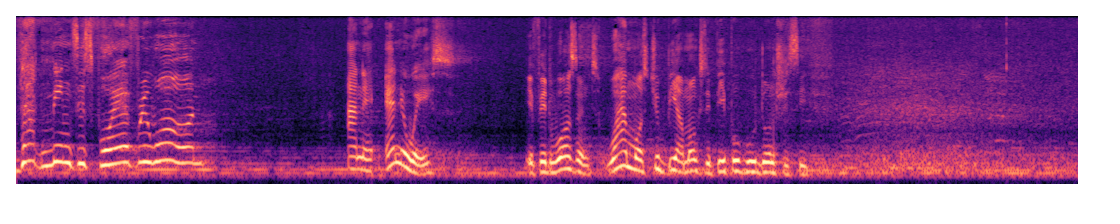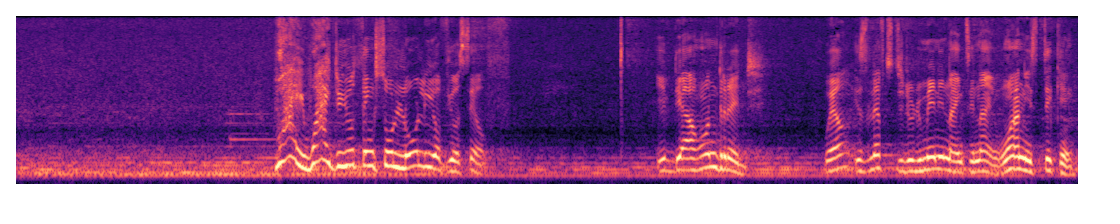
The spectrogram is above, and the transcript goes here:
That means it's for everyone. And, anyways, if it wasn't, why must you be amongst the people who don't receive? Why? Why do you think so lowly of yourself? If there are 100, well, it's left to the remaining 99. One is taken.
